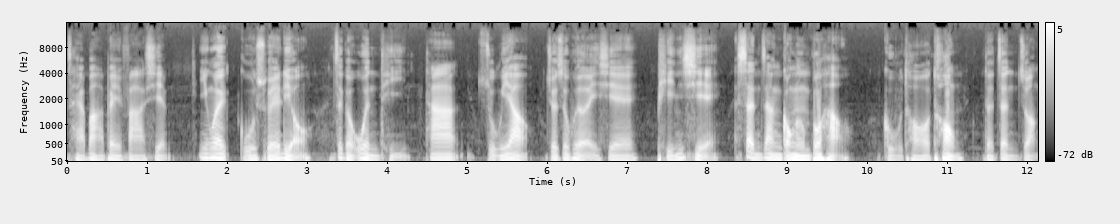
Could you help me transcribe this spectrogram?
才有办法被发现，因为骨髓瘤这个问题，它主要就是会有一些贫血、肾脏功能不好、骨头痛的症状。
